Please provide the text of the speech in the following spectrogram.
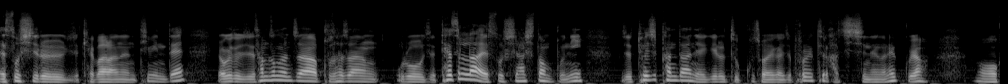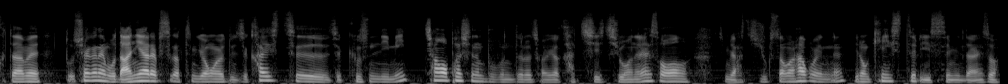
SOC를 이제 개발하는 팀인데 여기도 이제 삼성전자 부사장으로 이제 테슬라 SOC 하시던 분이 이제 퇴직한다는 얘기를 듣고 저희가 이제 프로젝트를 같이 진행을 했고요. 어 그다음에 또 최근에 뭐 나니아랩스 같은 경우에도 이제 카이스트 이제 교수님이 창업하시는 부분들을 저희가 같이 지원을 해서 지금 같이 육성을 하고 있는 이런 케이스들이 있습니다. 그래서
